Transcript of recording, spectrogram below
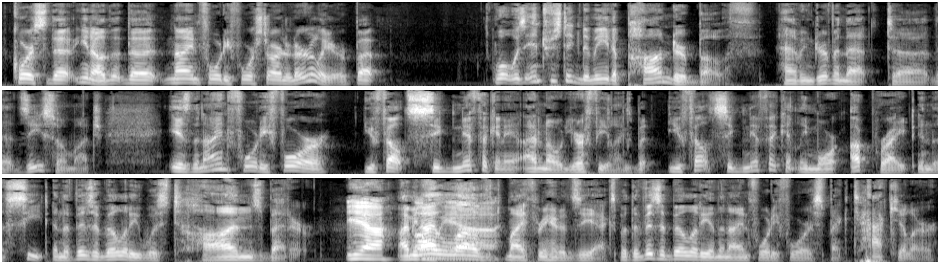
Of course, the you know the, the 944 started earlier, but what was interesting to me to ponder both, having driven that uh, that Z so much, is the 944. You felt significantly. I don't know your feelings, but you felt significantly more upright in the seat, and the visibility was tons better. yeah. I mean, Oh, I yeah. loved my 300ZX, but the visibility in the 944 is spectacular.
